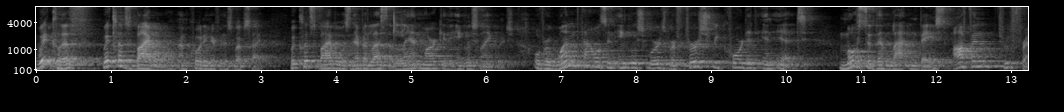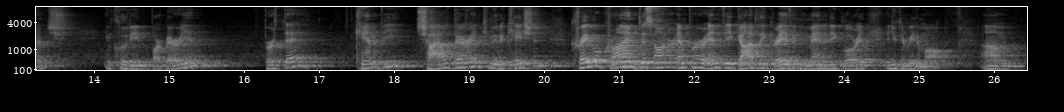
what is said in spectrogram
Wycliffe, Wycliffe's Bible, I'm quoting here from this website. Wycliffe's Bible was nevertheless a landmark in the English language. Over 1,000 English words were first recorded in it, most of them Latin based, often through French, including barbarian, birthday, canopy, childbearing, communication, cradle, crime, dishonor, emperor, envy, godly, graven, humanity, glory, and you can read them all. Um,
